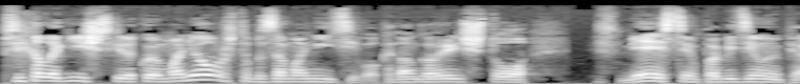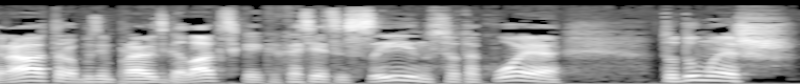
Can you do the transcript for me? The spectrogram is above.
психологический такой маневр, чтобы заманить его, когда он говорит, что вместе мы победим императора, будем править галактикой, как отец и сын, все такое, то думаешь,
